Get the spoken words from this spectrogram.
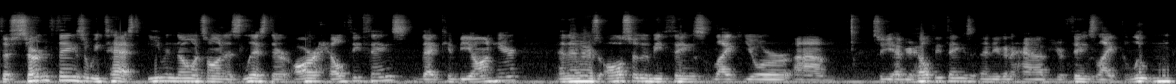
there's certain things that we test, even though it's on this list, there are healthy things that can be on here. And then there's also going to be things like your, um, so you have your healthy things, and then you're going to have your things like gluten,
